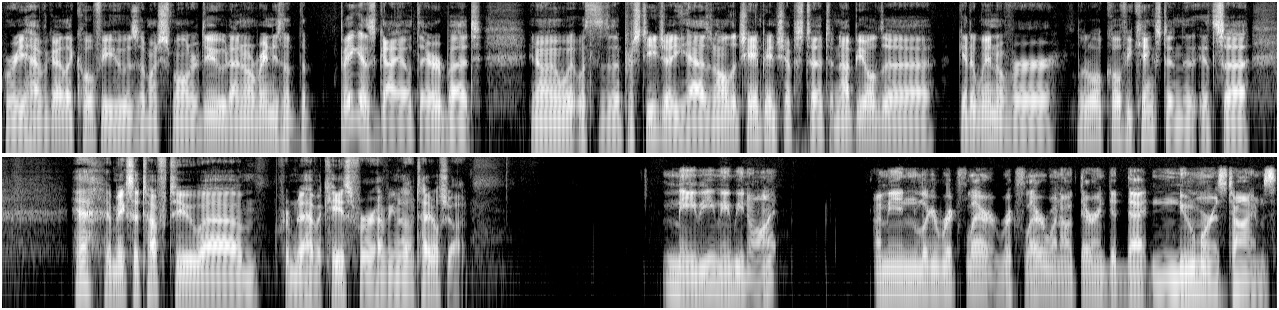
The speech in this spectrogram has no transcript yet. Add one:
Where you have a guy like Kofi who is a much smaller dude. I know Randy's not the biggest guy out there, but you know with, with the prestige that he has and all the championships to to not be able to get a win over little Kofi Kingston, it's uh yeah, it makes it tough to um, for him to have a case for having another title shot. Maybe, maybe not. I mean, look at Ric Flair. Ric Flair went out there and did that numerous times.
